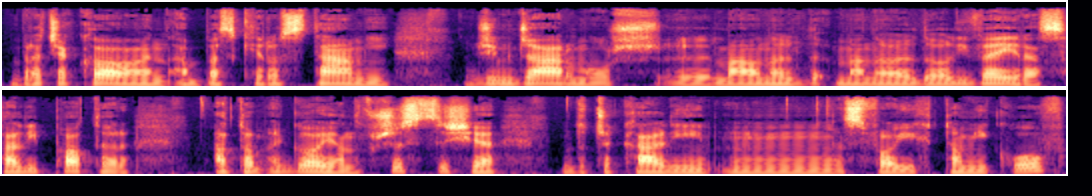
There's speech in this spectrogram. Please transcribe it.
bracia Cohen, Abbas Kiarostami, Jim Jarmusch, Manuel, Manuel de Oliveira, Sally Potter, Atom Egoyan, wszyscy się doczekali mm, swoich tomików.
